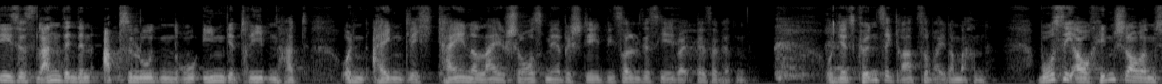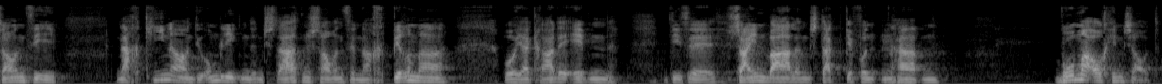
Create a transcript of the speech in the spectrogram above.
dieses Land in den absoluten Ruin getrieben hat und eigentlich keinerlei Chance mehr besteht. Wie soll das je besser werden? Und jetzt können Sie gerade so weitermachen. Wo Sie auch hinschauen, schauen Sie nach China und die umliegenden Staaten, schauen Sie nach Birma, wo ja gerade eben diese Scheinwahlen stattgefunden haben, wo man auch hinschaut.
